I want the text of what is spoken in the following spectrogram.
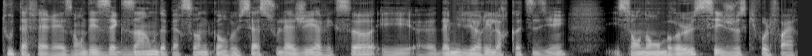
tout à fait raison. Des exemples de personnes qui ont réussi à soulager avec ça et euh, d'améliorer leur quotidien, ils sont nombreux. C'est juste qu'il faut le faire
